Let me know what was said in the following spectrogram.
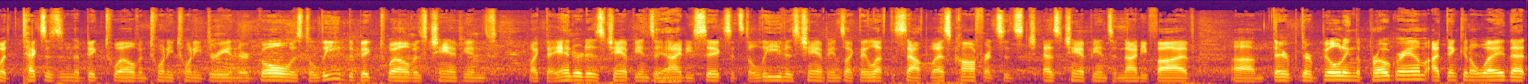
but Texas in the Big 12 in 2023, and their goal is to leave the Big 12 as champions, like they entered as champions in '96. It's to leave as champions, like they left the Southwest Conference as, as champions in '95. Um, they're they're building the program, I think, in a way that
